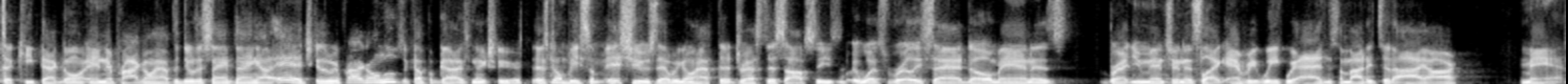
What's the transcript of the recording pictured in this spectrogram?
to keep that going. And they're probably gonna have to do the same thing out edge because we're probably gonna lose a couple guys next year. There's gonna be some issues that we're gonna have to address this offseason. What's really sad though, man, is Brett, you mentioned it's like every week we're adding somebody to the IR. Man,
